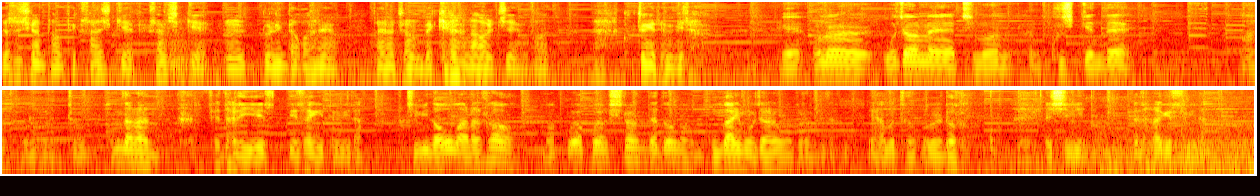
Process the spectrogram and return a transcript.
6시간 동안 140개, 130개를 돌린다고 하네요. 과연 저는 몇 개나 나올지 한번 아, 걱정이 됩니다. 예, 오늘 오전에 짐은 한 90개인데 아, 오늘은 좀 험난한 배달이 예- 예상이 됩니다. 짐이 너무 많아서 막 꾸역꾸역 실었는데도 막 공간이 모자라고 그럽니다. 예, 아무튼 오늘도 열심히 배달하겠습니다.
